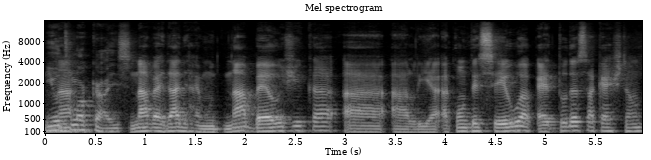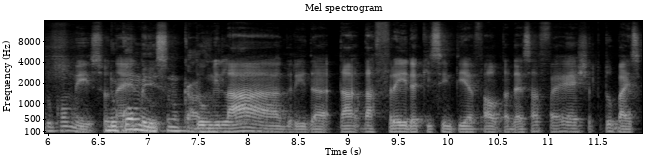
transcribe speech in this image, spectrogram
em na, outros locais. Na verdade, Raimundo, na Bélgica a, ali aconteceu a, é toda essa questão do começo, do né? começo, do, no caso. Do milagre, da, da, da freira que sentia falta dessa festa, tudo mais.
